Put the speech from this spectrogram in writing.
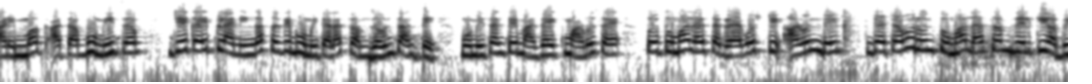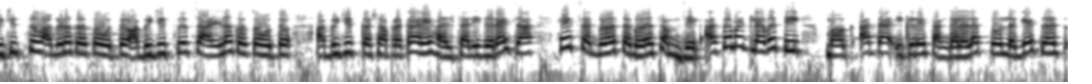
आणि मग आता भूमीचं जे काही प्लॅनिंग असतं ते भूमी त्याला समजावून सांगते. भूमी सांगते माझा एक माणूस आहे तो तुम्हाला सगळ्या गोष्टी आणून देईल ज्याच्यावरून तुम्हाला समजेल की अभिजितचं वागणं कसं होतं अभिजितचं चालणं कसं होतं अभिजित कशा प्रकारे हालचाली करायचा हे सगळं सगळं समजेल. असं म्हटल्यावरती मग आता इकडे सांगायला लागतो लगेचच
